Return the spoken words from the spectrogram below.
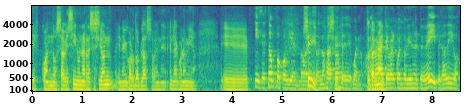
es cuando se avecina una recesión en el corto plazo en, en la economía. Eh, Y se está un poco viendo Sí, eso los datos sí, de, bueno, habrá que ver cuánto viene el PBI, pero digo,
